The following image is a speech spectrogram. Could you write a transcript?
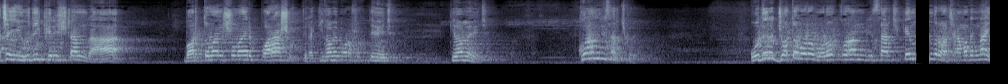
আচ্ছা ইহুদি খ্রিস্টানরা বর্তমান সময়ের পরাশক্তিরা কীভাবে পরাশক্তি হয়েছে? কীভাবে হয়েছে? কোরআন রিসার্চ করে। ওদের যত বড় বড় কোরআন রিসার্চ কেন্দ্র আছে, আমাদের নাই।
